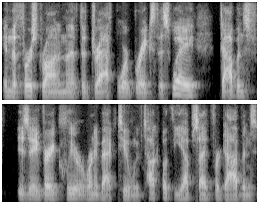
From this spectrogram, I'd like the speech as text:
in the first round. And then if the draft board breaks this way, Dobbins is a very clear running back, too. And we've talked about the upside for Dobbins.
